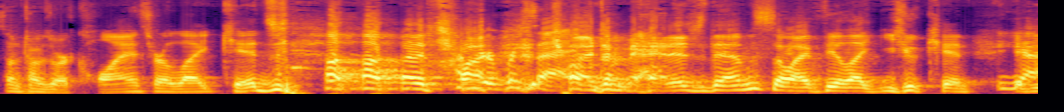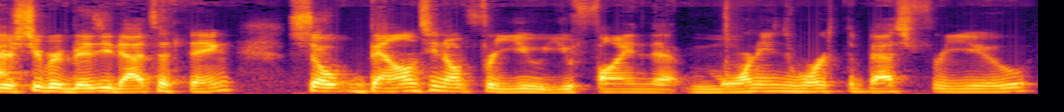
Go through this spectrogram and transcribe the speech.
Sometimes our clients are like kids, trying, 100%. trying to manage them. So I feel like you can, if you're super busy, that's a thing. So balancing out for you, you find that mornings work the best for you,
